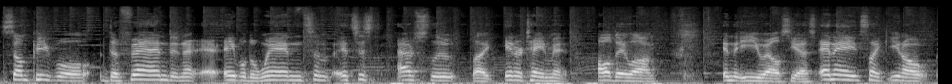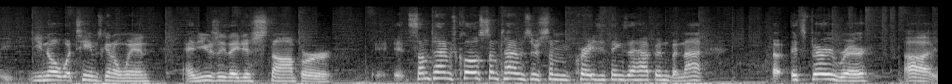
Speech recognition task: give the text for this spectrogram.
some people defend and are able to win. Some it's just absolute like entertainment all day long in the EU LCS. NA, it's like you know, you know what team's gonna win, and usually they just stomp or it's sometimes close. Sometimes there's some crazy things that happen, but not. Uh, it's very rare. Uh,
